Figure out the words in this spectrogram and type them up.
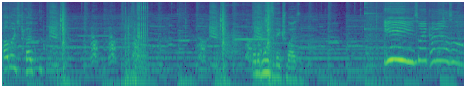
Aber ich kann... Meine Hose wegschmeißen. Ih, so ein Perverser.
